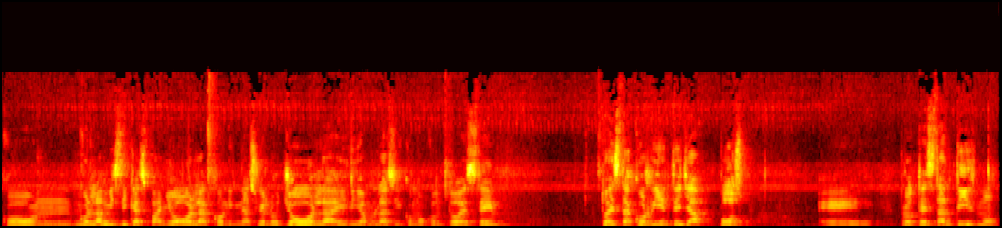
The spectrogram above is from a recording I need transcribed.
con, con la mística española, con Ignacio de Loyola y digámoslo así como con todo este, toda esta corriente ya post eh, protestantismo,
